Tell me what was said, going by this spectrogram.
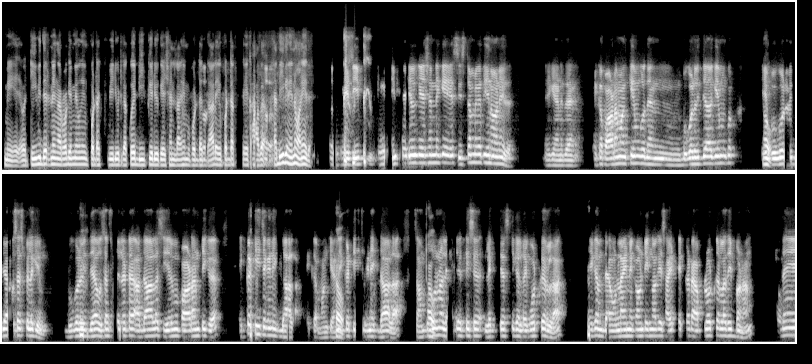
මේ ටීවී දෙරෙන් අර වගේ මේ වගේ පොඩ්ඩක් වීඩියෝ ටිකක් ඔය ඩීප් එඩියුකේෂන් ලා එහෙම පොඩ්ඩක් දාලා ඒක හද- හැදීගෙන එනවා නේද? ඩිපේඩියකේෂන් එක සිිස්ටම් එක තියෙනවා නේද? ඒ ගැන දැන් එක පාඩමක් කියමුකෝ දැන් බුගොල විද්‍යා කියමුකෝ. ඒ. බුගොල විද්‍යා උසස් පෙළ කියමු. බුගොල විද්‍යා උසස් පෙළට අදාළ සියලුම පාඩම් ටික එක ටීච කෙනෙක් දාලා එක මං කියන. එක ටීච කෙනෙක් දාලා සම්පූර්ණ ලෙක්ටිස ලෙක්ටස් ටිකල් රෙකෝඩ් කරලා එක ඔන්ලයින් කකවන්ටිං වගේ සයිට් එකට අප්ලෝඩ් කරලා තිබ්බනම් දැ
